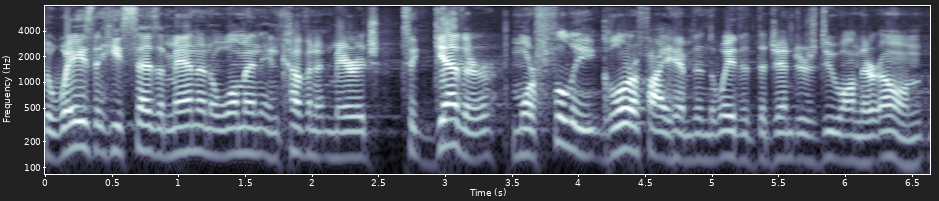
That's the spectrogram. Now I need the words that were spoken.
the ways that he says a man and a woman in covenant marriage together more fully glorify him than the way that the genders do on their own.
